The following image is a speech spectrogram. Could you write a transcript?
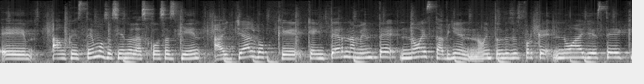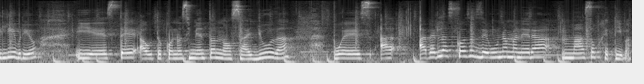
eh, aunque estemos haciendo las cosas bien, hay algo que, que internamente no está bien, ¿no? Entonces es porque no hay este equilibrio y este autoconocimiento nos ayuda pues a, a ver las cosas de una manera más objetiva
